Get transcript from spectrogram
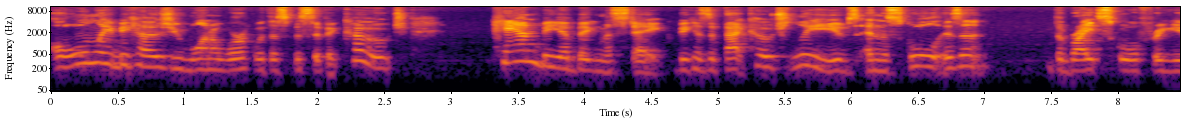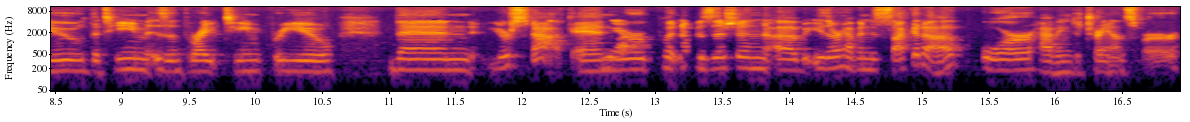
only because you want to work with a specific coach can be a big mistake because if that coach leaves and the school isn't the right school for you, the team isn't the right team for you, then you're stuck and yeah. you're put in a position of either having to suck it up or having to transfer.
